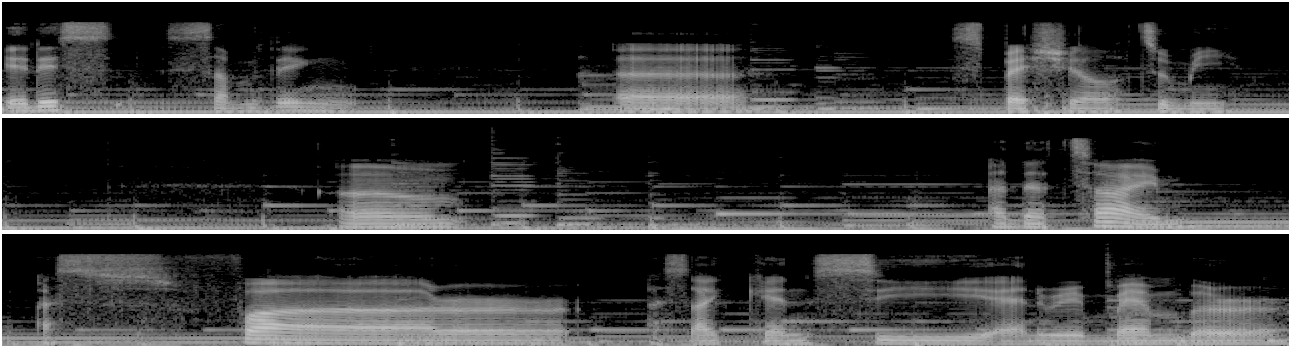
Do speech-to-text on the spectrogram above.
it is something uh, special to me um, at that time as far as i can see and remember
